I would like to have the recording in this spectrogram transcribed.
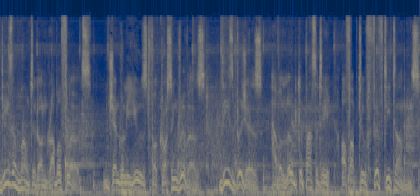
These are mounted on rubber floats, generally used for crossing rivers. These bridges have a load capacity of up to 50 tons.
